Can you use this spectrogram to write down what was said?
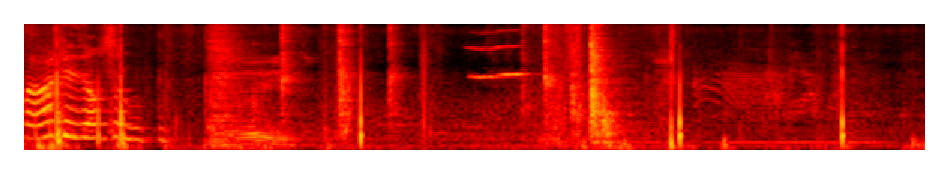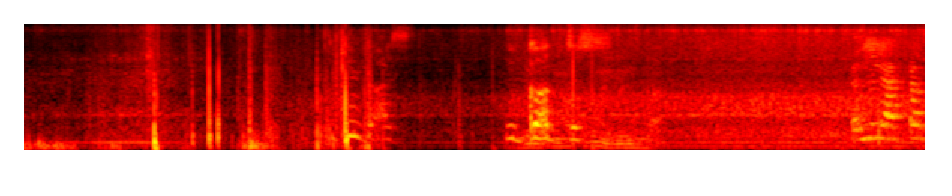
Ah, You got this. पहले लैपटॉप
